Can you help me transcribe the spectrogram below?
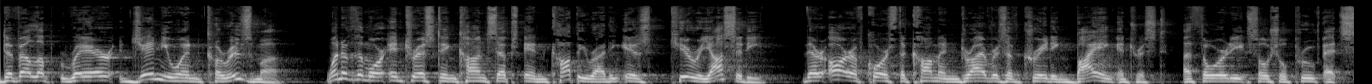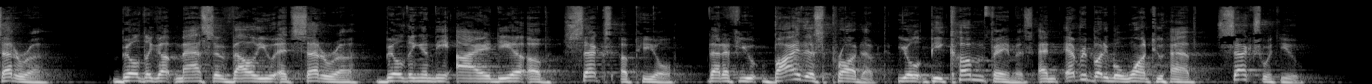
Develop rare, genuine charisma. One of the more interesting concepts in copywriting is curiosity. There are, of course, the common drivers of creating buying interest, authority, social proof, etc. Building up massive value, etc. Building in the idea of sex appeal. That if you buy this product, you'll become famous and everybody will want to have sex with you.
